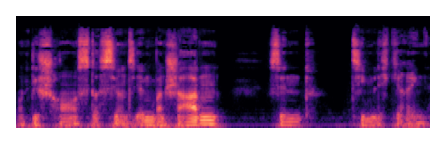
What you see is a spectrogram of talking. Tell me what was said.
und die Chance, dass sie uns irgendwann schaden, sind ziemlich gering.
